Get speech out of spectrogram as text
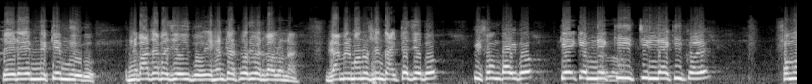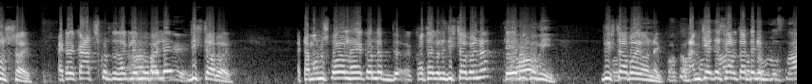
তো এটা এমনি কেমনি হইব? এমনি বাজাবাজি হইব এখানকার পরিবেশ ভালো না। গ্রামের মানুষের দায়িত্ব যাব পিছন দাইব কে কেমনে কি চিল্লা কি কয় সমস্যা হয়। একটা কাজ করতে থাকলে হ্যাঁ, মোবাইলে ডিস্টার্ব হয়। একটা মানুষ পড়ালেখা করলে কথা বলে ডিস্টার্ব হয় না? তো এরকমই। ডিস্টার্ব হয় অনেক। আমি চাইতেছি আরও না?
